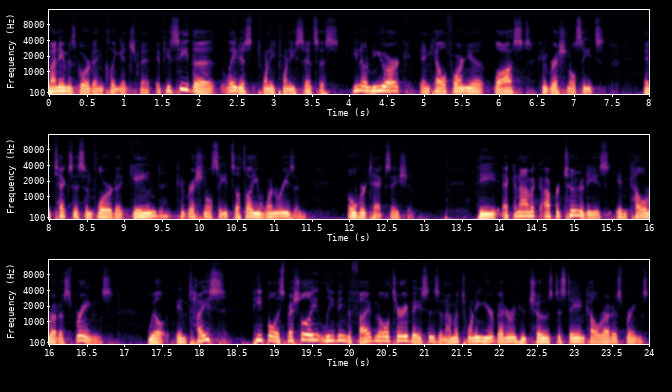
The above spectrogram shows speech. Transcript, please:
My name is Gordon Klingenschmitt. If you see the latest 2020 census, you know New York and California lost congressional seats, and Texas and Florida gained congressional seats. I'll tell you one reason overtaxation. The economic opportunities in Colorado Springs will entice people, especially leaving the five military bases, and I'm a 20 year veteran who chose to stay in Colorado Springs,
